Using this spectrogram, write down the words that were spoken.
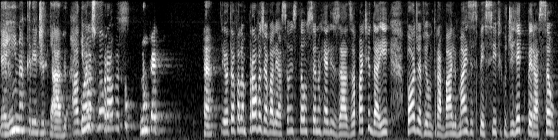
É inacreditável. Agora, as provas. Não quer. É. Eu estava falando, provas de avaliação estão sendo realizadas. A partir daí, pode haver um trabalho mais específico de recuperação?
